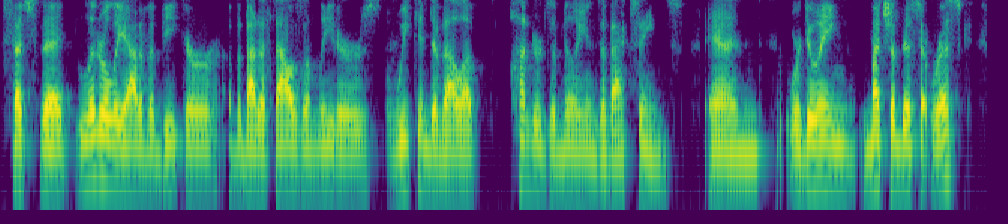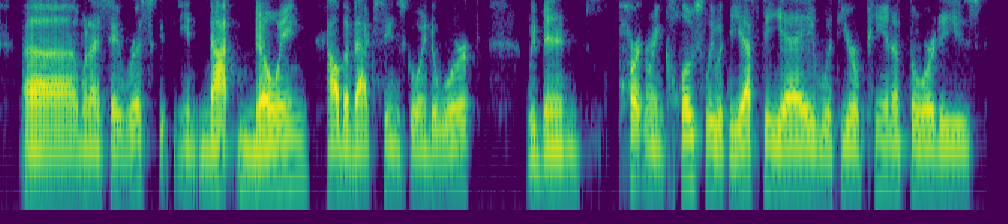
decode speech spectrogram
such that literally out of a beaker of about a thousand liters we can develop hundreds of millions of vaccines. And we're doing much of this at risk. Uh, when I say risk, not knowing how the vaccine is going to work, we've been partnering closely with the FDA, with European authorities,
